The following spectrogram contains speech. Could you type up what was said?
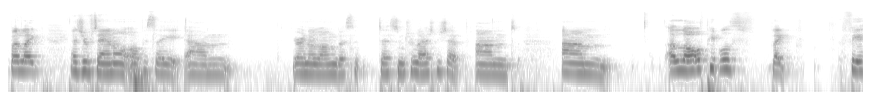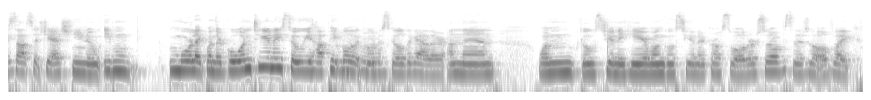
but like as you were saying, obviously, um, you're in a long distance, distance relationship, and um, a lot of people like face that situation. You know, even more like when they're going to uni. So you have people that go to Mhm. school together, and then one goes to uni here, one goes to uni across the water. So obviously, there's a lot of like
